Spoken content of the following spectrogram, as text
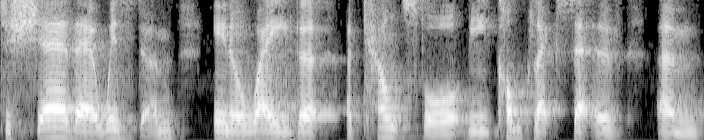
to share their wisdom in a way that accounts for the complex set of um,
